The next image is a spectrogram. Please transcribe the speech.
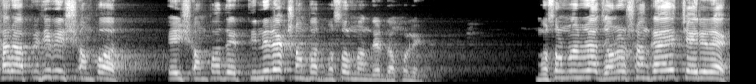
সারা পৃথিবীর সম্পদ, এই সম্পদের তিনের এক সম্পদ মুসলমানদের দখলে। মুসলমানরা জনসংখ্যায় চাইরের এক,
